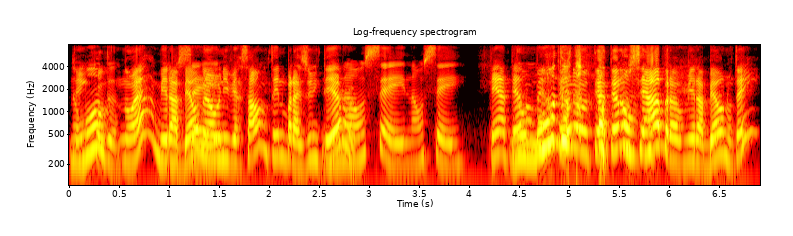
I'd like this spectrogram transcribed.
No Tem mundo? Não é? Mirabel Não não, é universal? Não tem no Brasil inteiro? Não sei, não sei. Tem até No no, mundo tem tem até no. Seabra, o Mirabel, não tem?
